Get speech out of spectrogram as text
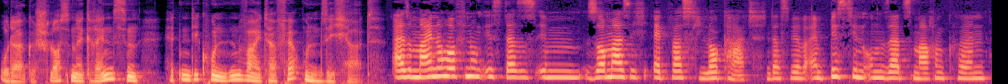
oder geschlossene Grenzen hätten die Kunden weiter verunsichert. Also meine Hoffnung ist, dass es im Sommer sich etwas lockert, dass wir ein bisschen Umsatz machen können,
